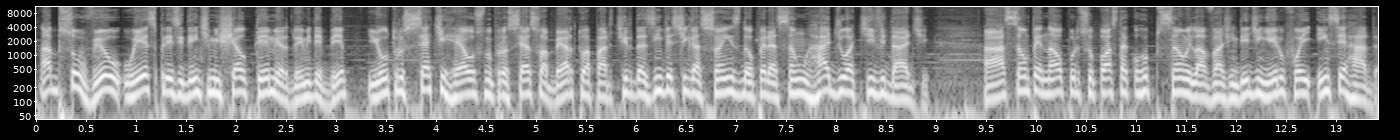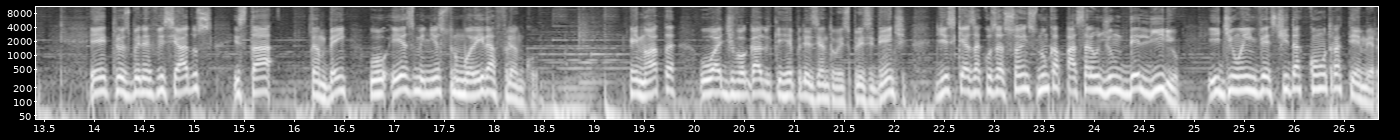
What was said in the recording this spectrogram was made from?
absolveu o ex-presidente Michel Temer, do MDB, e outros sete réus no processo aberto a partir das investigações da Operação Radioatividade. A ação penal por suposta corrupção e lavagem de dinheiro foi encerrada. Entre os beneficiados está também o ex-ministro Moreira Franco. Em nota, o advogado que representa o ex-presidente diz que as acusações nunca passaram de um delírio e de uma investida contra Temer.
